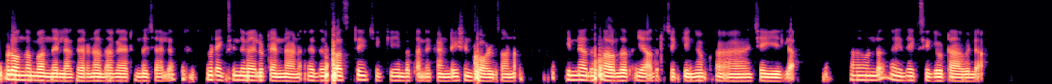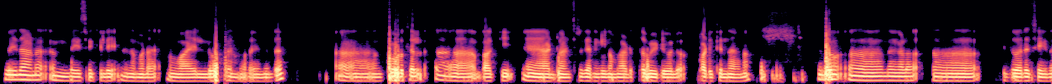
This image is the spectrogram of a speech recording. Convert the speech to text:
ഇവിടെ ഒന്നും വന്നില്ല. കാരണം എന്താ കാര്യം എന്ന് വെച്ചാൽ ഇവിടെ എക്സിന്റെ വാല്യൂ ടെൻ ആണ്. ഇത് ഫസ്റ്റ് ടൈം ചെക്ക് ചെയ്യുമ്പോൾ തന്നെ കണ്ടീഷൻ ഫോൾസ് ആണ്. പിന്നെ അത് ഫർദർ യാതൊരു ചെക്കിങ്ങും ചെയ്യില്ല. അതുകൊണ്ട് ഇത് എക്സിക്യൂട്ട് ആവില്ല. അപ്പോൾ ഇതാണ് ബേസിക്കലി നമ്മുടെ വയൽ ലൂപ്പ് എന്ന് പറയുന്നത്. കൂടുതൽ ബാക്കി അഡ്വാൻസ്ഡ് കാര്യങ്ങൾ നമ്മൾ അടുത്ത വീഡിയോയിൽ പഠിക്കുന്നതാണ്. ഇപ്പോൾ നിങ്ങൾ ഇതുവരെ ചെയ്ത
